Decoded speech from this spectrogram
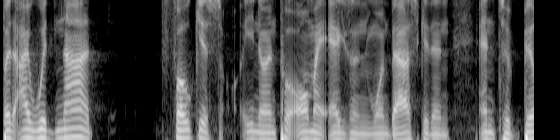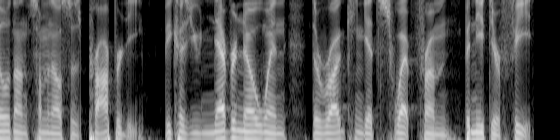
But i would not focus you know and put all my eggs in one basket and and to build on someone else's property. Because you never know when the rug can get swept from beneath your feet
